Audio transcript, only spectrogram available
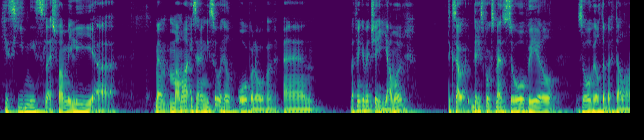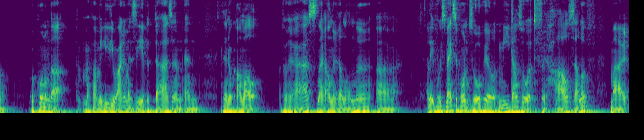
geschiedenis slash familie. Uh, mijn mama is daar niet zo heel open over. En dat vind ik een beetje jammer. Ik zou, er is volgens mij zoveel, zoveel te vertellen. Ook gewoon omdat mijn familie die waren met zeven thuis en, zijn ook allemaal verhuisd naar andere landen. Uh, volgens mij is er gewoon zoveel meet aan zo het verhaal zelf. Maar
